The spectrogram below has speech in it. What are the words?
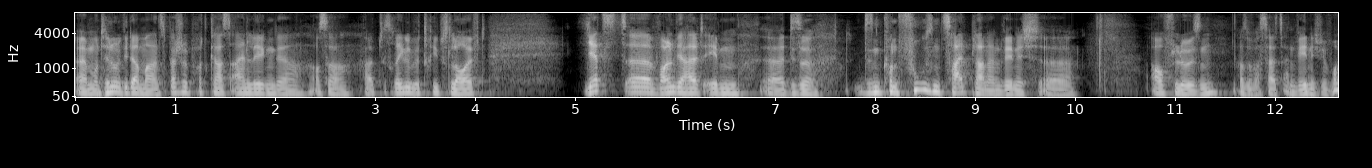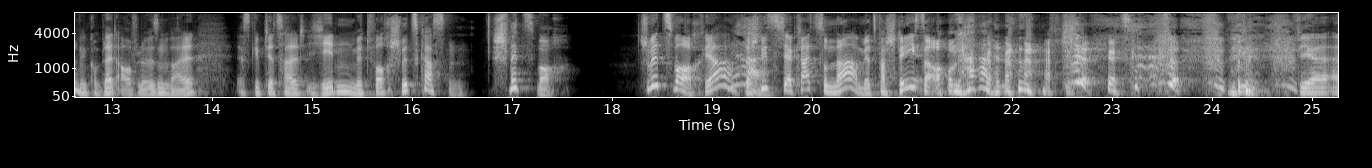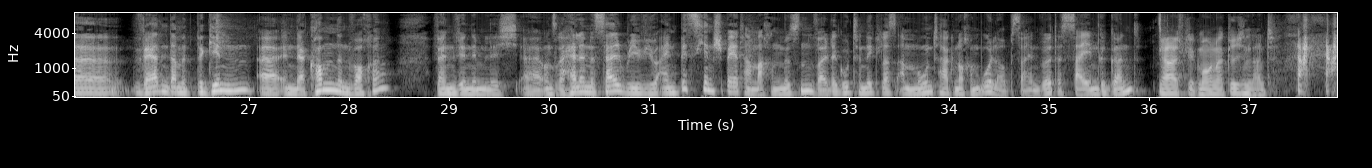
ähm, und hin und wieder mal einen Special-Podcast einlegen, der außerhalb des Regelbetriebs läuft. Jetzt äh, wollen wir halt eben äh, diese, diesen konfusen Zeitplan ein wenig äh, auflösen. Also was heißt ein wenig? Wir wollen ihn komplett auflösen, weil es gibt jetzt halt jeden Mittwoch Schwitzkasten. Schwitzwoch. Schwitzwoch, ja, Ja. da schließt sich der Kreis zum Namen. Jetzt verstehe ich's auch. Ja, wir äh, werden damit beginnen äh, in der kommenden Woche, wenn wir nämlich äh, unsere Hell in a Cell Review ein bisschen später machen müssen, weil der gute Niklas am Montag noch im Urlaub sein wird. Es sei ihm gegönnt. Ja, ich fliege morgen nach Griechenland.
